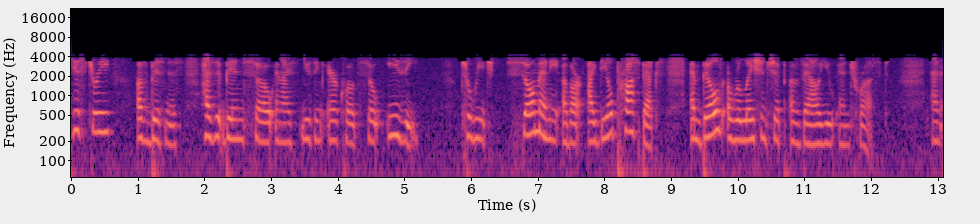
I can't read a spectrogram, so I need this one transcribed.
history of business has it been so, and I'm using air quotes, so easy to reach so many of our ideal prospects and build a relationship of value and trust. And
